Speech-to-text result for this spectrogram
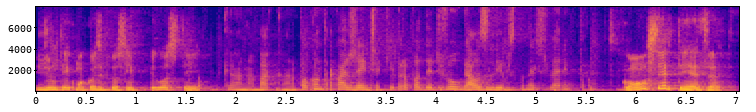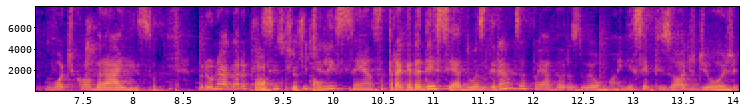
juntei com uma coisa que eu sempre gostei. Bacana, bacana. Pode contar com a gente aqui para poder divulgar os livros quando eles estiverem prontos. Com certeza. Vou te cobrar isso. Bruno, agora preciso te pedir licença para agradecer a duas grandes apoiadoras do Eu Mãe. Esse episódio de hoje,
